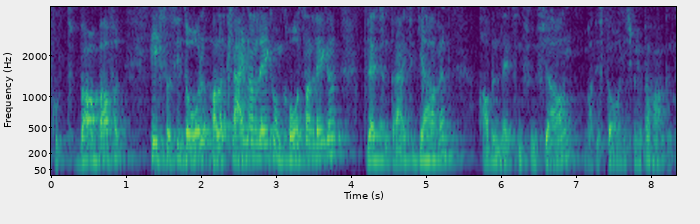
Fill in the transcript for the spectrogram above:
Gut, Warren Buffett ist das Idol aller Kleinanleger und Großanleger, die letzten 30 Jahre, aber in den letzten fünf Jahren war die Story nicht mehr überragend.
